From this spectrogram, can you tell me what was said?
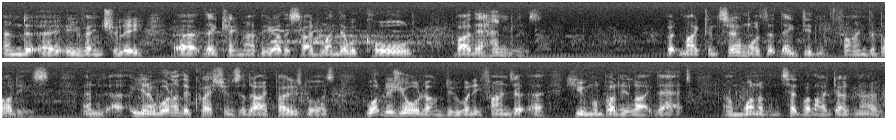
and uh, eventually uh, they came out the other side when they were called by their handlers. But my concern was that they didn't find the bodies. And, uh, you know, one of the questions that I posed was, what does your dog do when he finds a, a human body like that? And one of them said, well, I don't know.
